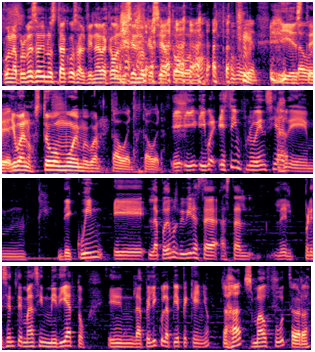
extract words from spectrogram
con la promesa de unos tacos al final acaban diciendo que sí a todo, ¿no? Está muy bien. Y, Está muy este, bien. y bueno, estuvo muy, muy bueno. Está bueno, está bueno. Eh, y, y bueno, esta influencia de, mm, de Queen eh, la podemos vivir hasta, hasta el, presente más inmediato. En la película Pie Pequeño, Ajá. Small verdad.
